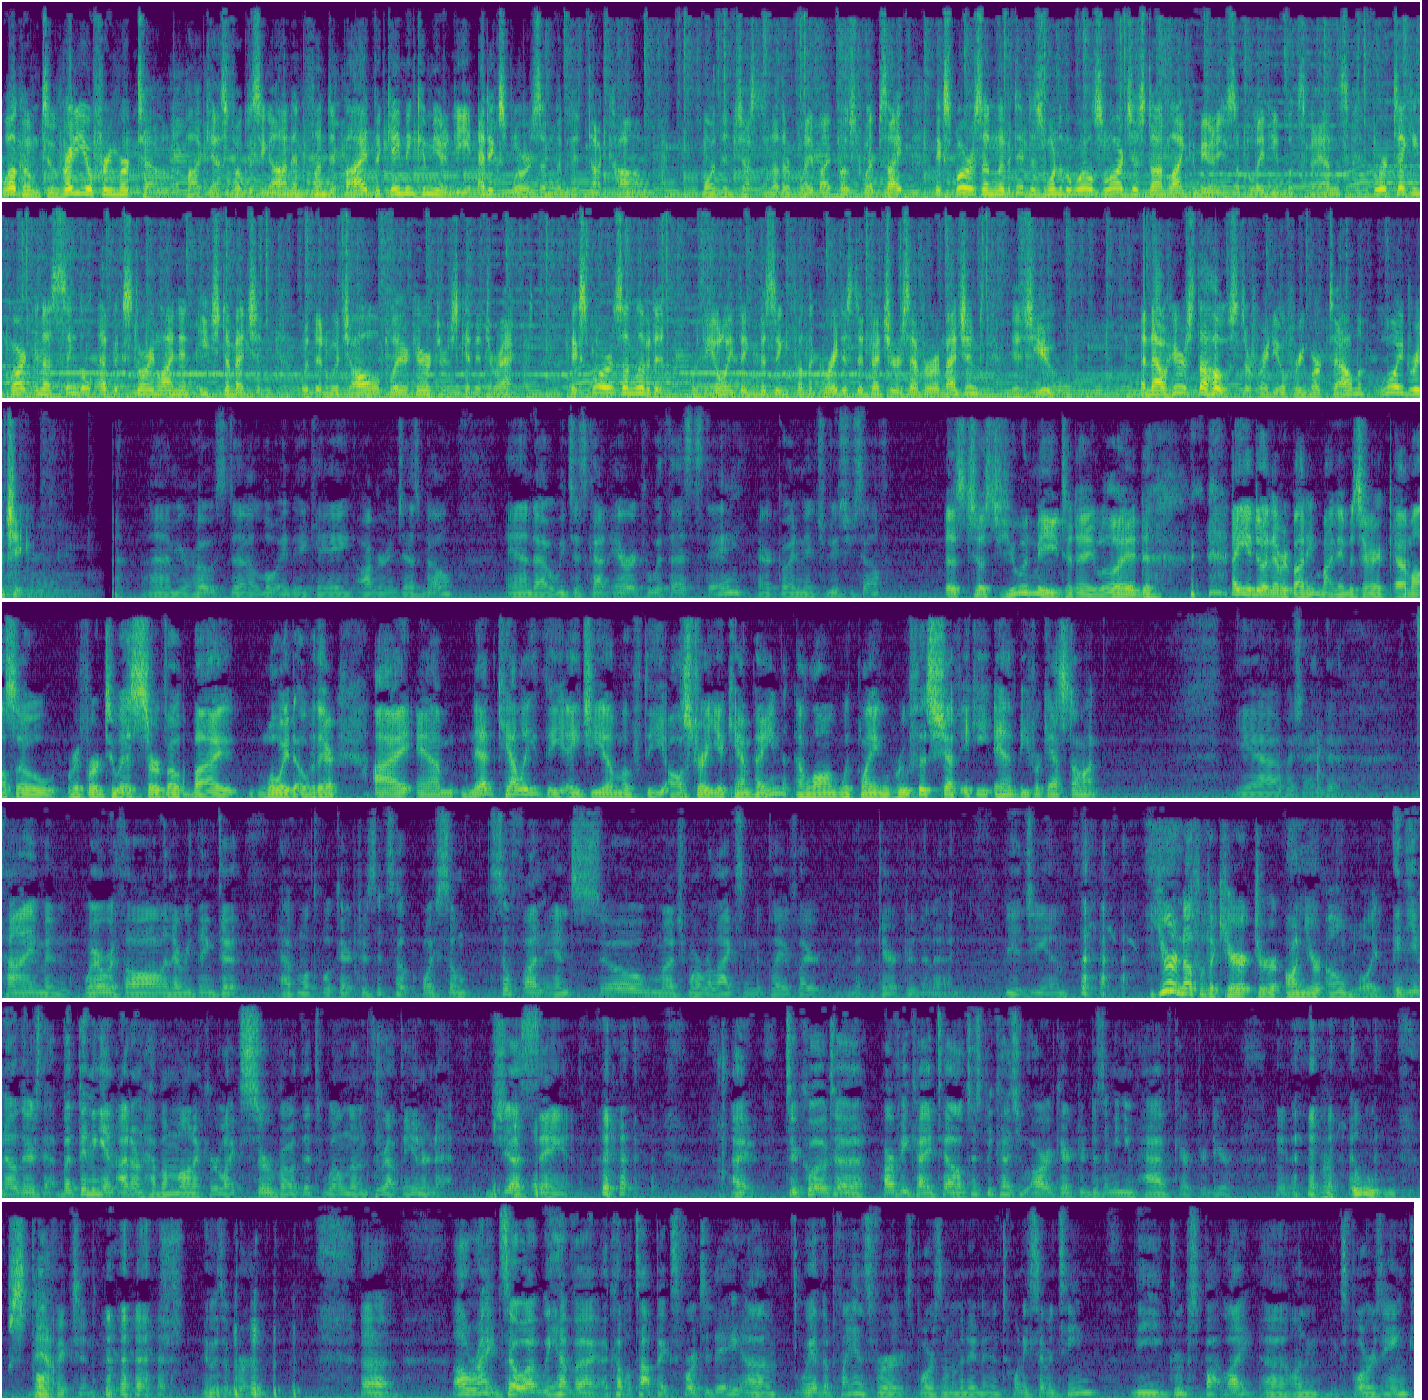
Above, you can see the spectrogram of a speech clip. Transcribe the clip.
Welcome to Radio Free Merctown, a podcast focusing on and funded by the gaming community at ExplorersUnlimited.com. More than just another play by post website, Explorers Unlimited is one of the world's largest online communities of Palladium Books fans who are taking part in a single epic storyline in each dimension, within which all player characters can interact. Explorers Unlimited, where the only thing missing from the greatest adventures ever imagined is you. And now here's the host of Radio Free Merctown, Lloyd Ritchey. I'm your host, uh, Lloyd, aka Augur and Jezebel, and uh, we just got Eric with us today. Eric, go ahead and introduce yourself. It's just you and me today, Lloyd. How you doing, everybody? My name is Eric. I'm also referred to as Servo by Lloyd over there. I am Ned Kelly, the AGM of the Australia campaign, along with playing Rufus, Chef Icky, and Beaver Gaston. Yeah, I wish I had the time and wherewithal and everything to have multiple characters. It's so, always so so fun and so much more relaxing to play a player character than a be a GM. You're enough of a character on your own, Lloyd. And you know, there's that. But then again, I don't have a moniker like Servo that's well known throughout the internet. Just saying. I, to quote uh, Harvey Keitel, just because you are a character doesn't mean you have character, dear. Ooh, Pulp snap. Fiction. it was a burn. uh, all right, so uh, we have uh, a couple topics for today. Um, we have the plans for Explorers Unlimited in 2017, the group spotlight uh, on Explorers Inc.,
